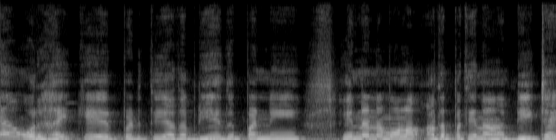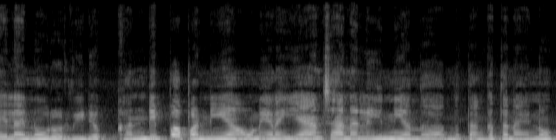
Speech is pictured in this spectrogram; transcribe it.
ஏன் ஒரு ஹைக்கை ஏற்படுத்தி அதை அப்படியே இது பண்ணி என்னென்னமோலாம் அதை பற்றி நான் டீட்டெயிலாக இன்னொரு ஒரு வீடியோ கண்டிப்பாக பண்ணியே ஆகணும். ஏன்னா என் சேனலில் இன்னி அந்த அந்த தங்கத்தை நான் இன்னும்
